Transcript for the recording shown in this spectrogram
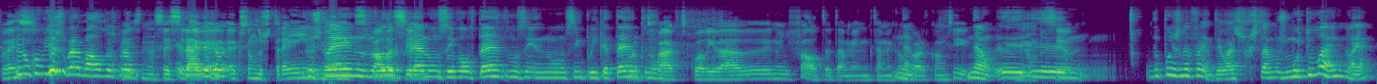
pois. Eu nunca ouvia jogar mal, mas pronto. não sei se será é, a, a, questão dos treinos. Dos treinos, é? que, se calhar não se envolve tanto, não se, não se implica tanto. Porque, de não... facto, qualidade não lhe falta, também, também concordo não. contigo. Não, não uh, depois na frente eu acho que estamos muito bem, não é?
